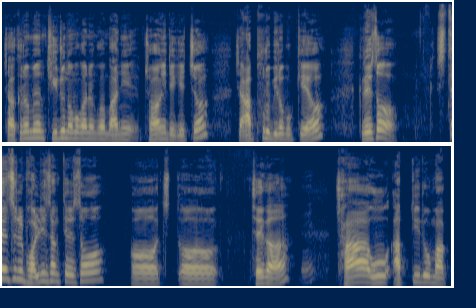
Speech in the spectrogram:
자, 그러면 뒤로 넘어가는 거 많이 저항이 되겠죠? 자, 앞으로 밀어볼게요. 그래서 스탠스를 벌린 상태에서, 어, 어, 제가 네. 좌우 앞뒤로 막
